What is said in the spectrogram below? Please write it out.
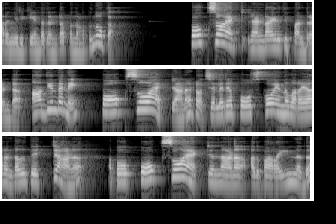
അറിഞ്ഞിരിക്കേണ്ടതുണ്ട്. അപ്പോൾ നമുക്ക് നോക്കാം. പോക്സോ ആക്ട് രണ്ടായിരത്തി പന്ത്രണ്ട്. ആദ്യം തന്നെ പോക്സോ ആക്ട് ആണ് കേട്ടോ ചിലർ പോസ്കോ എന്ന് പറയാറുണ്ട്. അത് തെറ്റാണ്. അപ്പോൾ പോക്സോ ആക്ട് എന്നാണ് അത് പറയുന്നത്.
